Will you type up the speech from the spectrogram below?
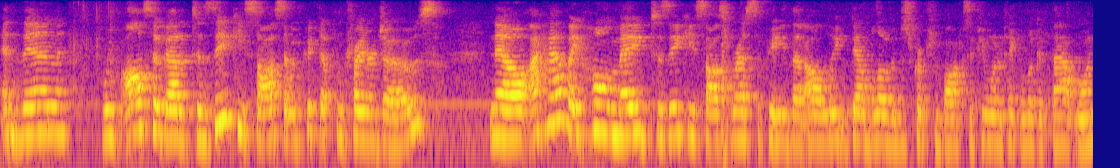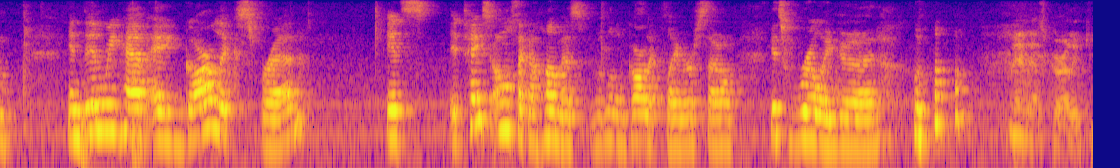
And then we've also got a tzatziki sauce that we picked up from Trader Joe's. Now, I have a homemade tzatziki sauce recipe that I'll link down below in the description box if you want to take a look at that one. And then we have a garlic spread. It's It tastes almost like a hummus with a little garlic flavor, so it's really good. Man, that's garlicky.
